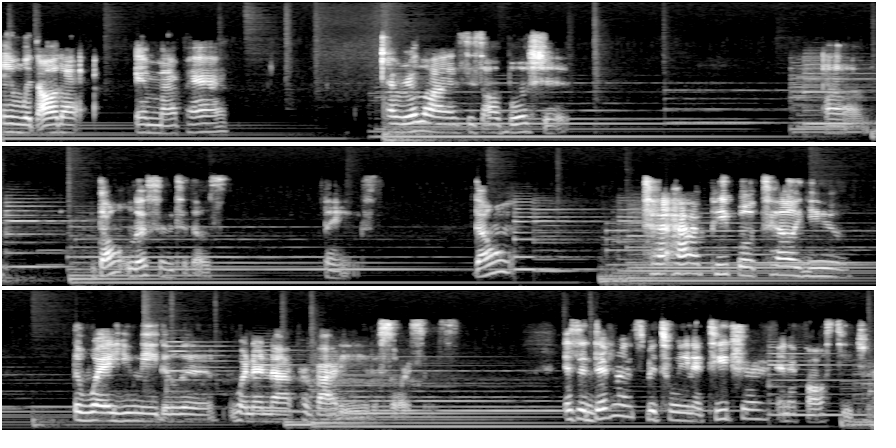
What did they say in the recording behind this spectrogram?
And with all that in my path, I realized it's all bullshit. Um, don't listen to those things. Don't t- have people tell you the way you need to live when they're not providing you the sources. It's a difference between a teacher and a false teacher.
